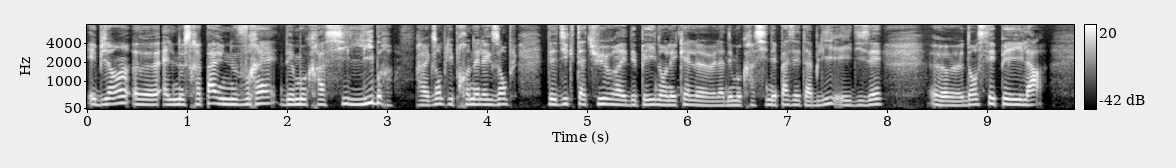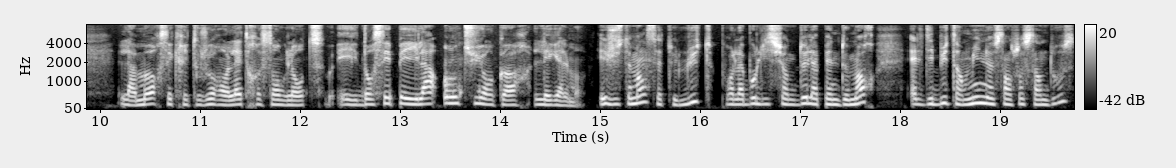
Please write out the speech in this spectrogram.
eh bien, euh, elle ne serait pas une vraie démocratie libre. Par exemple, il prenait l'exemple des dictatures et des pays dans lesquels euh, la démocratie n'est pas établie et il disait, euh, dans ces pays-là, la mort s'écrit toujours en lettres sanglantes. Et dans ces pays-là, on tue encore légalement. Et justement, cette lutte pour l'abolition de la peine de mort, elle débute en 1972,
